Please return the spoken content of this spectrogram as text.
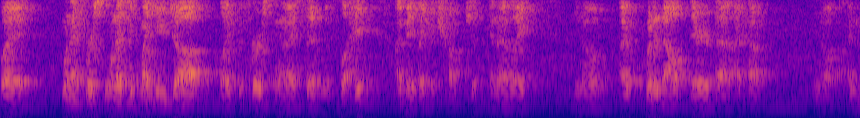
But when I first, when I took my new job, like the first thing I said was like, I made like a Trump joke, and I like, you know, I put it out there that I have, you know, I'm,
